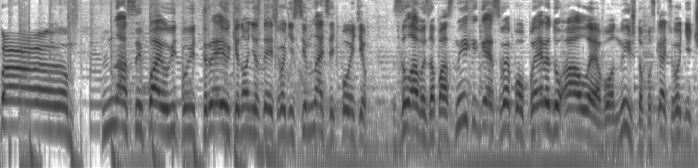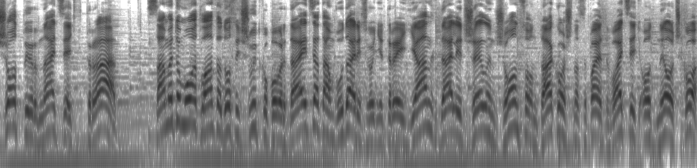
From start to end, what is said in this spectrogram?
Бам! Насипає у відповідь Трею. Кіноні здає сьогодні 17 поінтів з лави запасних і ГСВ попереду, але вони ж допускають сьогодні 14 втрат. Саме тому Атланта досить швидко повертається. Там в ударі сьогодні Трей Янг. Далі Джейлен Джонсон також насипає 21 очко.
